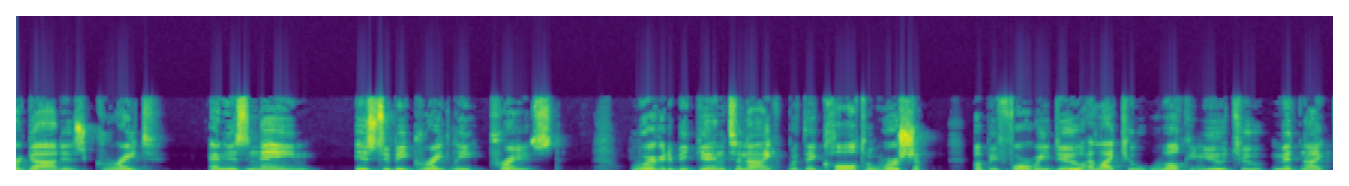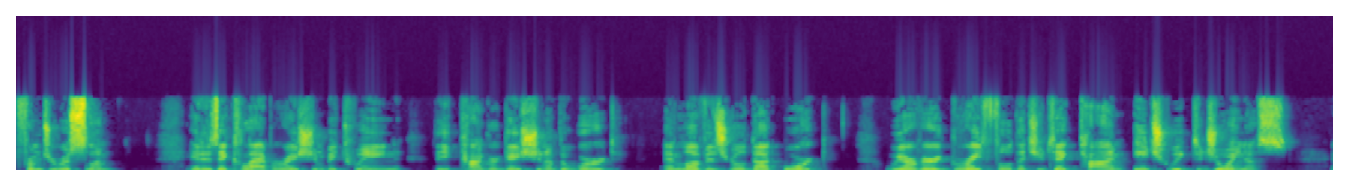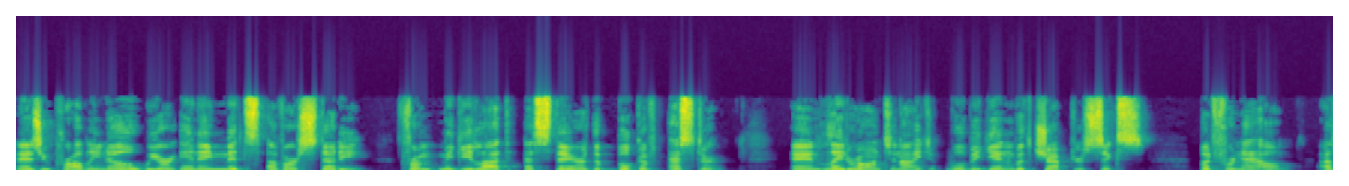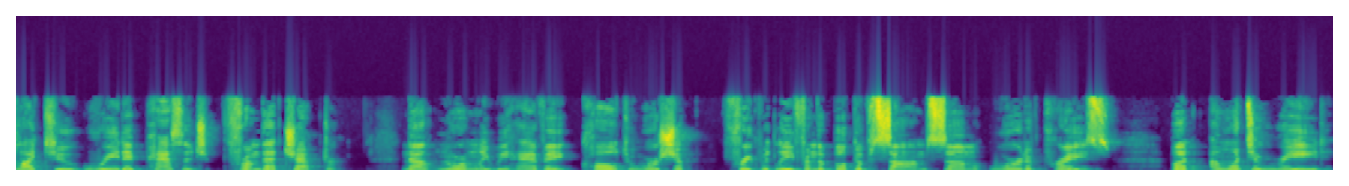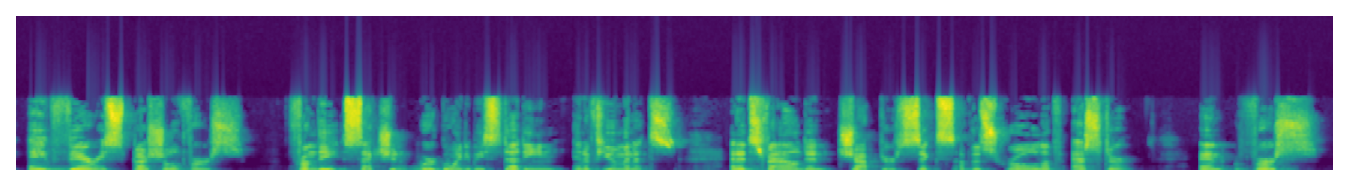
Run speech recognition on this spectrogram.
Our God is great, and his name is to be greatly praised. We're going to begin tonight with a call to worship. But before we do, I'd like to welcome you to Midnight from Jerusalem. It is a collaboration between the Congregation of the Word and loveisrael.org. We are very grateful that you take time each week to join us. And as you probably know, we are in a midst of our study from Megillat Esther, the book of Esther. And later on tonight, we'll begin with chapter 6. But for now, I'd like to read a passage from that chapter. Now, normally we have a call to worship, frequently from the book of Psalms, some word of praise. But I want to read a very special verse from the section we're going to be studying in a few minutes. And it's found in chapter 6 of the scroll of Esther and verse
